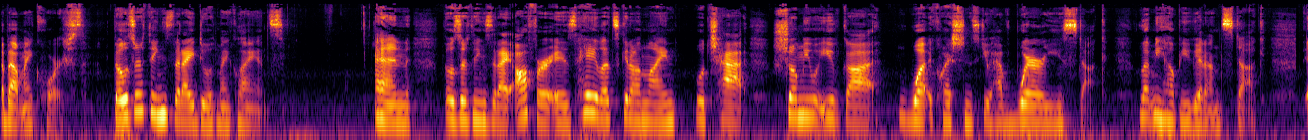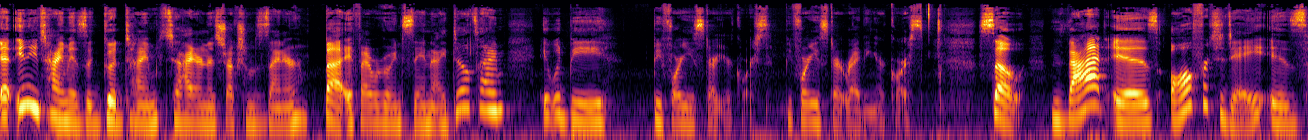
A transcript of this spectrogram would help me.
about my course. Those are things that I do with my clients. And those are things that I offer is, hey, let's get online, we'll chat, show me what you've got, what questions do you have, where are you stuck? let me help you get unstuck. At any time is a good time to hire an instructional designer, but if I were going to say an ideal time, it would be before you start your course, before you start writing your course. So, that is all for today is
